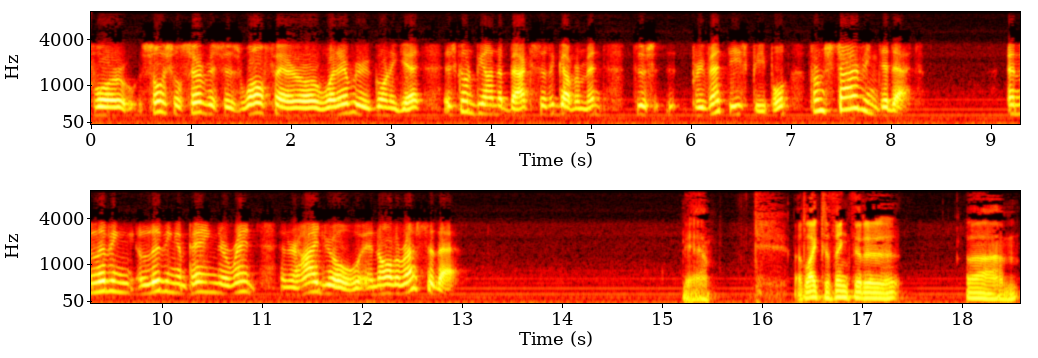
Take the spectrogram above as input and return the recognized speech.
for social services, welfare, or whatever you're going to get. It's going to be on the backs of the government to prevent these people from starving to death and living, living and paying their rent and their hydro and all the rest of that. Yeah, I'd like to think that a, um,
